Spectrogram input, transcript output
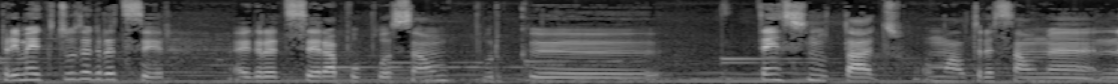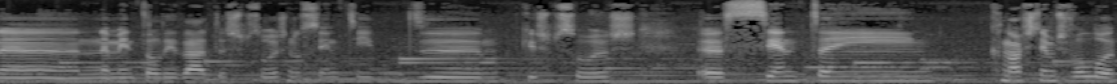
Primeiro que tudo, agradecer. Agradecer à população porque tem-se notado uma alteração na, na, na, mentalidade das pessoas, no sentido de que as pessoas uh, sentem que nós temos valor.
